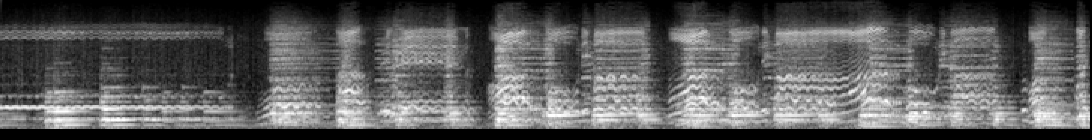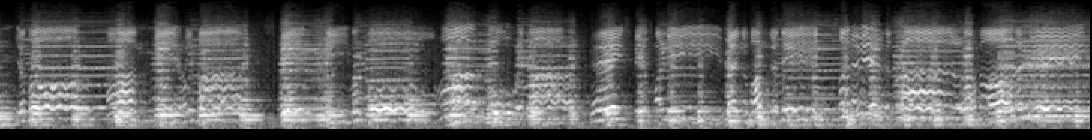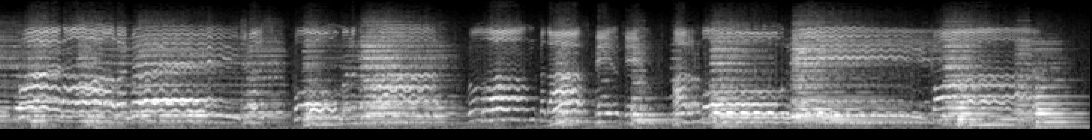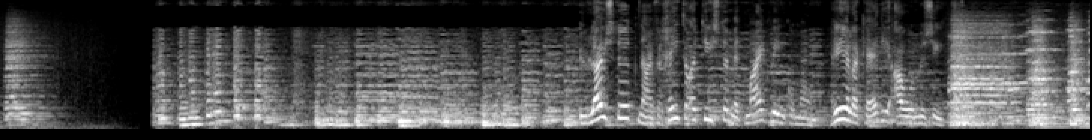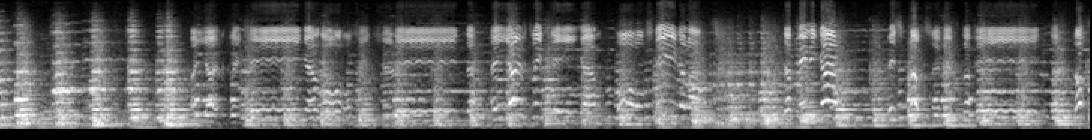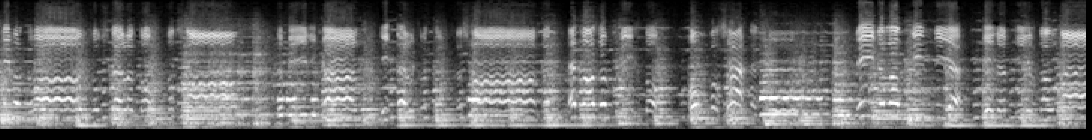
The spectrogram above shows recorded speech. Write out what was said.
Luistert naar Vergeten Artiesten met Mike Winkelman. Heerlijk hè, die oude muziek. De pelikaan wist weg te vinden. Nog nimmer kwam zo snel het tot stand. De pelikaan heeft elke kop geslagen. Het was een vliegtocht, Nederland-Indië in een viertal dagen.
